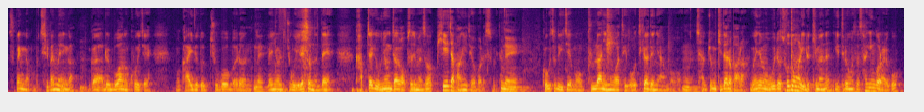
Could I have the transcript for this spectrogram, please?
수백 명, 뭐 700명인가? 음. 그러니까를 모아놓고 이제 뭐 가이드도 주고 뭐 이런 네. 매뉴얼도 주고 이랬었는데 갑자기 운영자가 없어지면서 피해자 방이 되어버렸습니다. 네. 거기서도 이제 뭐 분란이 있는 것 같아 이거 어떻게 해야 되냐 뭐 음. 참좀 기다려 봐라. 왜냐면 오히려 소동을 일으키면은 이 드래곤스타 사귄 걸 알고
